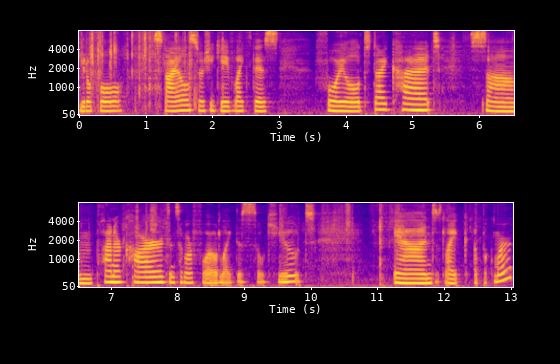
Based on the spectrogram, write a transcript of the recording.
beautiful style. So she gave like this foiled die cut, some planner cards, and some are foiled like this. So cute. And like a bookmark,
